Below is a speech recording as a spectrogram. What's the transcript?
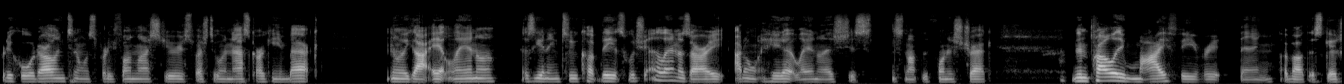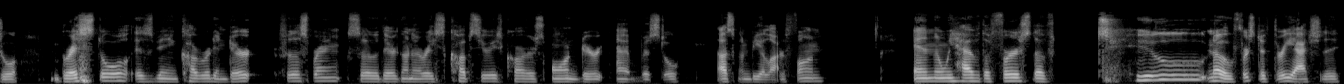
pretty cool. Darlington was pretty fun last year, especially when NASCAR came back. And then we got Atlanta is getting two cup dates, which Atlanta's alright. I don't hate Atlanta. It's just it's not the funnest track. Then probably my favorite thing about the schedule, Bristol is being covered in dirt for the spring, so they're gonna race Cup Series cars on dirt at Bristol. That's going to be a lot of fun. And then we have the first of two, no, first of three actually,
